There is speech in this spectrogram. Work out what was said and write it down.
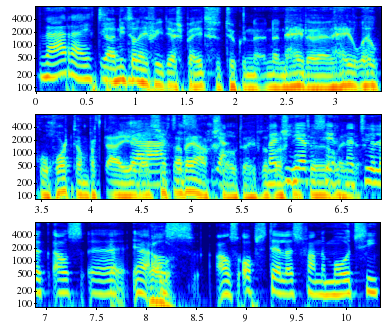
waarheid. Ja, niet alleen via de SP. Het is natuurlijk een, een, hele, een heel, heel cohort aan partijen ja, dat zich daarbij aangesloten heeft. Dat maar was die hebben uh, zich natuurlijk als, uh, ja, als, als opstellers van de motie...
